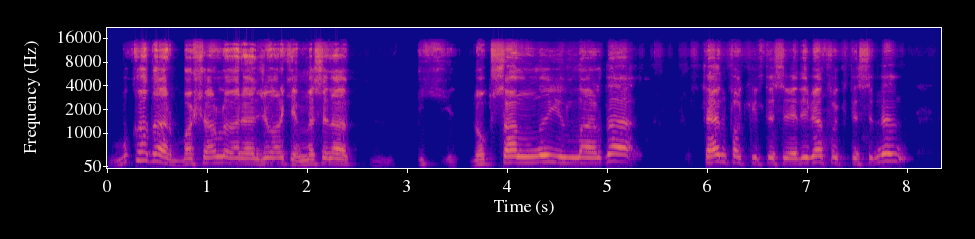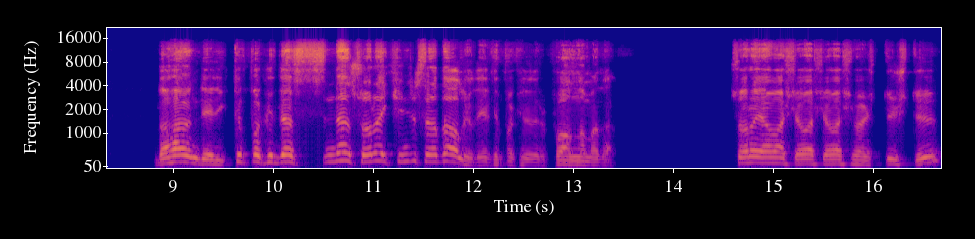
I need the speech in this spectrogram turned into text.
bu kadar başarılı öğrenci varken mesela 90'lı yıllarda Fen Fakültesi ve Edebiyat Fakültesinden daha öndeydik. Tıp fakültesinden sonra ikinci sırada alıyordu eğitim fakülteleri puanlamada. Sonra yavaş yavaş yavaş yavaş düştü.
